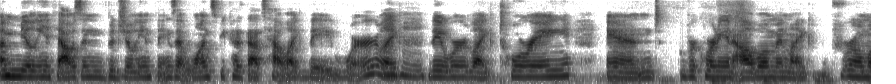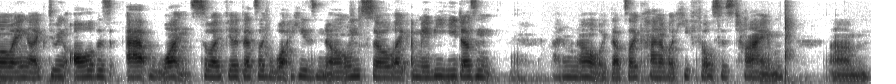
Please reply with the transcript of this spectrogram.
a million thousand bajillion things at once because that's how like they were. Like Mhm. they were like touring and recording an album and like promoing, like doing all of this at once. So I feel like that's like what he's known. So like maybe he doesn't I don't know, like that's like kind of like he fills his time. Um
